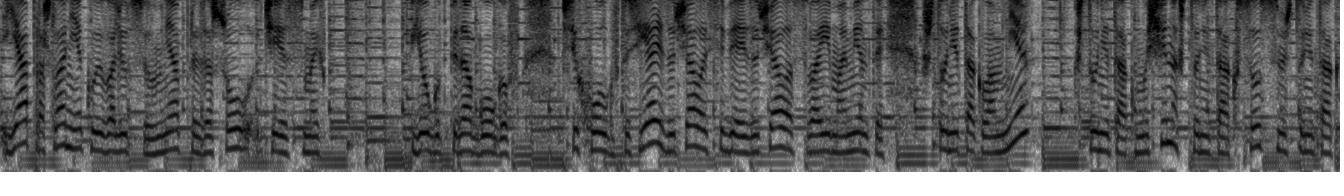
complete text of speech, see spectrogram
я прошла некую эволюцию. У меня произошел через моих йогу-педагогов, психологов. То есть я изучала себя, изучала свои моменты, что не так во мне, что не так в мужчинах, что не так в социуме, что не так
